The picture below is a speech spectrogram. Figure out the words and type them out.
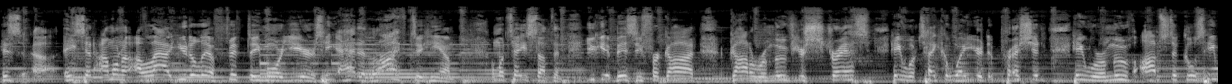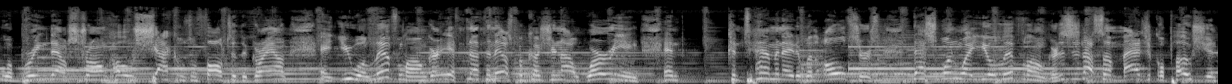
His, uh, he said, I'm going to allow you to live 50 more years. He added life to him. I'm going to tell you something. You get busy for God, God will remove your stress. He will take away your depression. He will remove obstacles. He will bring down strongholds. Shackles will fall to the ground and you will live longer, if nothing else, because you're not worrying and contaminated with ulcers, that's one way you'll live longer. This is not some magical potion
